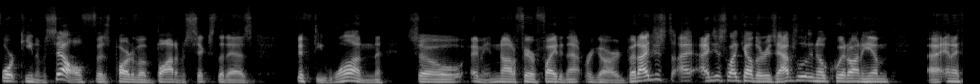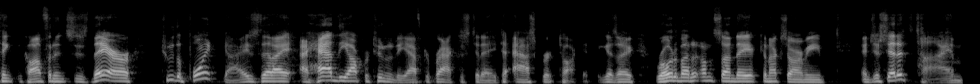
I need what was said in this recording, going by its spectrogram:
14 himself as part of a bottom six that has 51. So, I mean, not a fair fight in that regard. But I just, I, I just like how there is absolutely no quit on him. Uh, and I think the confidence is there to the point, guys, that I, I had the opportunity after practice today to ask Rick Tocchet because I wrote about it on Sunday at Canucks Army and just said it's time.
